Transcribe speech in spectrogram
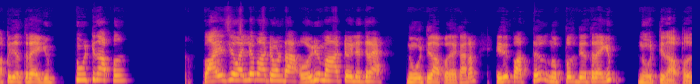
അപ്പൊ ഇത് എത്രയായിരിക്കും? നൂറ്റി നാൽപ്പത് വാല്യൂസിൽ വലിയ മാറ്റം ഉണ്ടാ ഒരു മാറ്റം ഇല്ല എത്ര നൂറ്റി നാൽപ്പത് കാരണം ഇത് പത്ത് മുപ്പത് ഇത് എത്രയായിരിക്കും? നൂറ്റി നാൽപ്പത്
